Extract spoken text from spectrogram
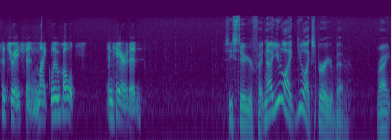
situation like Lou Holtz inherited. is he still your favorite? Now you like you like Spurrier better, right?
